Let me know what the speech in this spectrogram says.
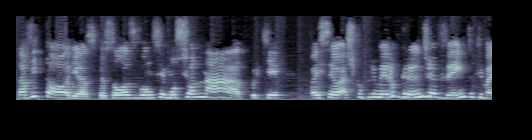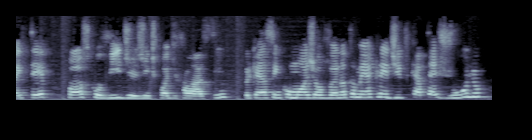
da vitória. As pessoas vão se emocionar, porque vai ser, acho que, o primeiro grande evento que vai ter pós-Covid, a gente pode falar assim, porque assim como a Giovana, eu também acredito que até julho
